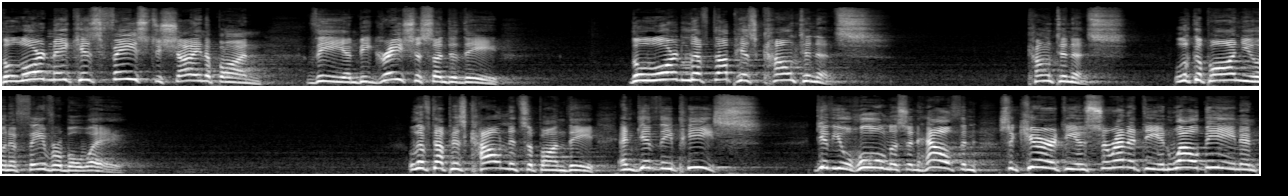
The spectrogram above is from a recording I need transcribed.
The Lord make his face to shine upon thee and be gracious unto thee. The Lord lift up his countenance. Countenance. Look upon you in a favorable way. Lift up his countenance upon thee and give thee peace. Give you wholeness and health and security and serenity and well being and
